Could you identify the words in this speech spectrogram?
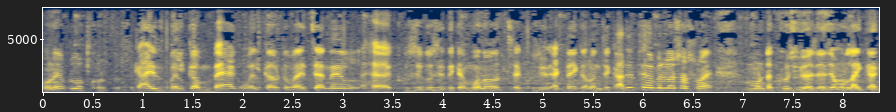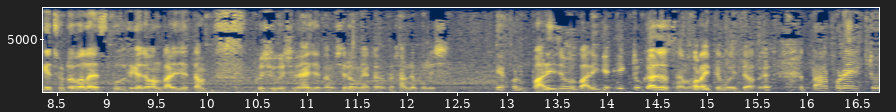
ফোনে ব্লগ করতেছে guys welcome back welcome to my channel হ্যাঁ খুশি খুশি দেখে মনে হচ্ছে, খুশির একটাই কারণ যে কাজের থেকে বেরোলে সবসময় মনটা খুশি হয়ে যায়। যেমন লাইক আগে ছোটবেলায় স্কুল থেকে যখন বাড়ি যেতাম, খুশি খুশি হয়ে যেতাম সেরকম একটা ব্যাপার। সামনে পুলিশ এখন বাড়ি যাব, বাড়ি গিয়ে একটু কাজ আছে পড়াইতে বইতে হবে। তারপরে একটু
